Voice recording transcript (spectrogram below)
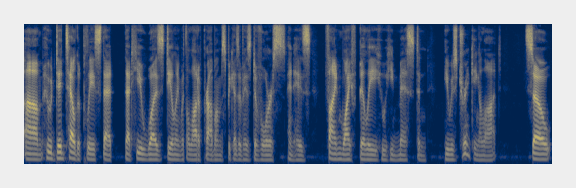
um, who did tell the police that that Hugh was dealing with a lot of problems because of his divorce and his fine wife Billy, who he missed, and he was drinking a lot. So,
